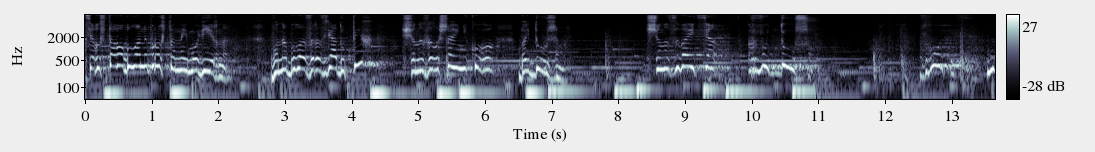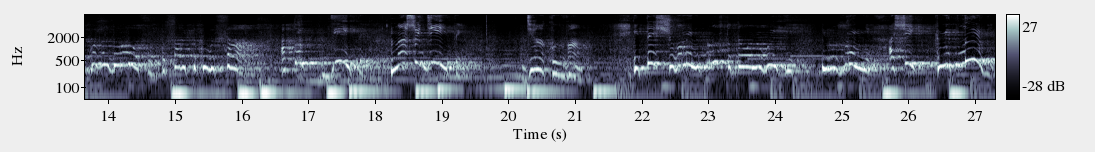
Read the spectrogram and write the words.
Ця вистава була не просто неймовірна, вона була з розряду тих, що не залишає нікого байдужими що називається рвуть душу. Згодьтеся, не кожен дорослий поставить таку виставу. А тут діти, наші діти. Дякую вам. І те, що вони не просто талановиті і розумні, а ще й кмітливі,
